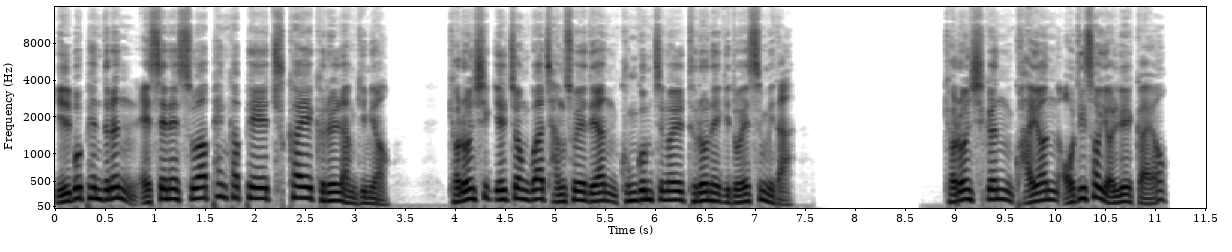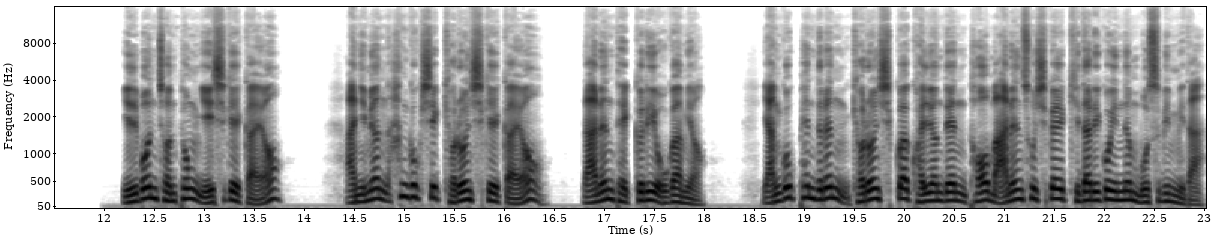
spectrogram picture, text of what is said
일부 팬들은 SNS와 팬카페에 축하의 글을 남기며 결혼식 일정과 장소에 대한 궁금증을 드러내기도 했습니다. 결혼식은 과연 어디서 열릴까요? 일본 전통 예식일까요? 아니면 한국식 결혼식일까요? 라는 댓글이 오가며 양국 팬들은 결혼식과 관련된 더 많은 소식을 기다리고 있는 모습입니다.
